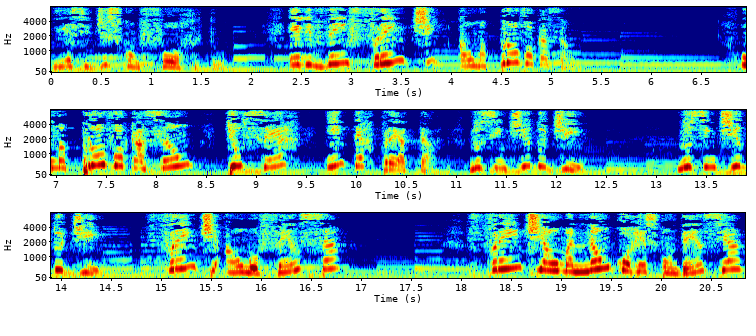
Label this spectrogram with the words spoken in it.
E esse desconforto, ele vem frente a uma provocação. Uma provocação que o ser interpreta no sentido de no sentido de frente a uma ofensa, frente a uma não correspondência,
